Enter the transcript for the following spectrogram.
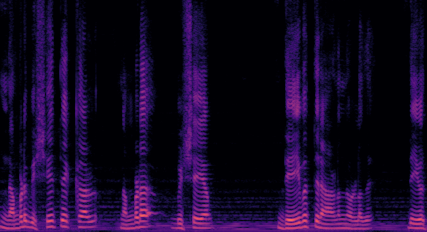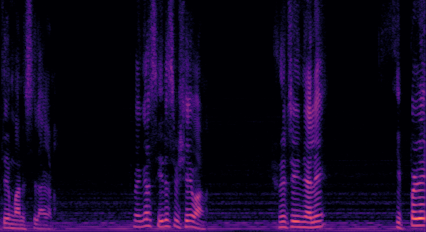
നമ്മുടെ വിഷയത്തെക്കാൾ നമ്മുടെ വിഷയം ദൈവത്തിനാണെന്നുള്ളത് ദൈവത്തിന് മനസ്സിലാകണം. ഭയങ്കര സീരിയസ് വിഷയമാണ്. എന്ന് വെച്ച് കഴിഞ്ഞാൽ ഇപ്പോഴേ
